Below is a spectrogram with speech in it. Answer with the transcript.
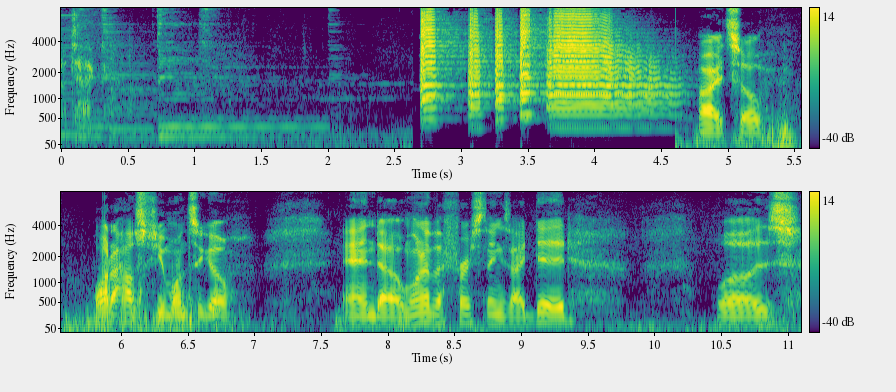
attack. All right, so bought a house a few months ago, and uh, one of the first things I did was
